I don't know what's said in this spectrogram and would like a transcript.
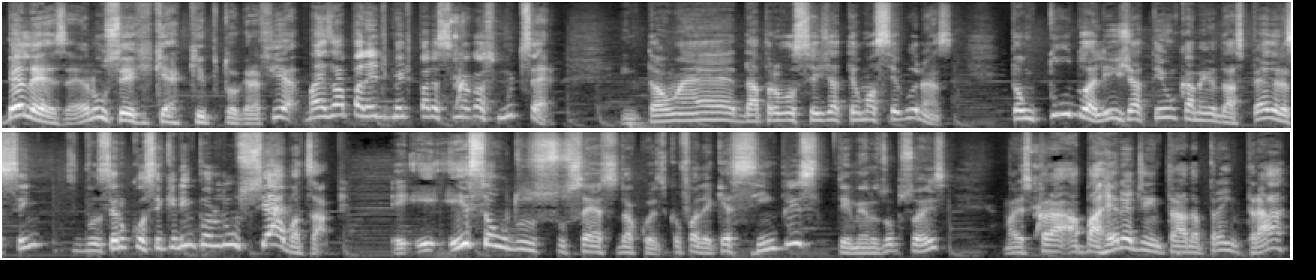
Beleza, eu não sei o que é criptografia, mas aparentemente parece um negócio muito sério. Então é, dá para você já ter uma segurança. Então tudo ali já tem um caminho das pedras sem você não conseguir nem pronunciar o WhatsApp. E, e isso é um dos sucessos da coisa que eu falei, que é simples, tem menos opções, mas para a barreira de entrada para entrar,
